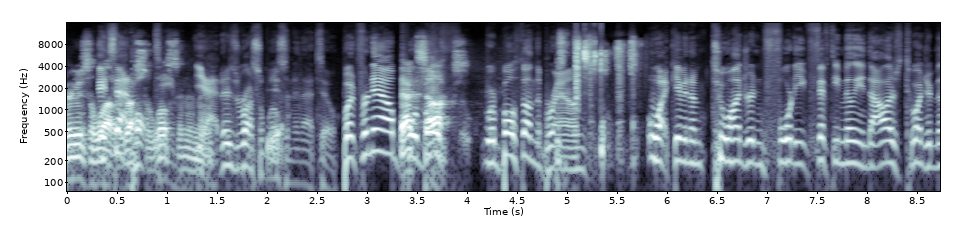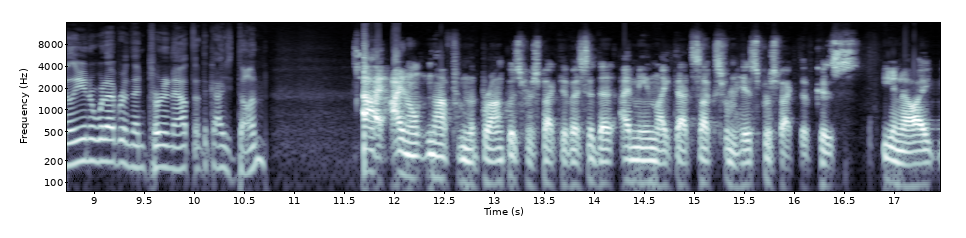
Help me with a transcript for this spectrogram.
there is a lot of Russell Wilson in Yeah, there. there's Russell Wilson in that too. But for now, That we're sucks. both we're both on the Browns. what, giving them 240 50 million dollars, 200 million or whatever and then turning out that the guy's done? I, I don't not from the Broncos perspective. I said that I mean like that sucks from his perspective because you know I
